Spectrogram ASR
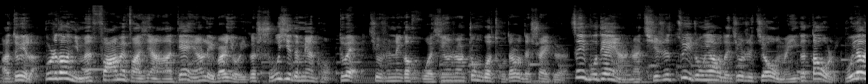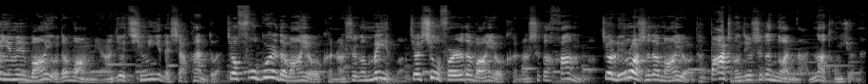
啊？对了，不知道你们发没发现哈，电影里边有一个熟悉的面孔，对，就是那个火星上种过土豆的帅哥。这部电影呢，其实最重要的就是教我们一个道理，不要因为网友的网名就轻易的下判断。叫富贵的网友可能是个妹子，叫秀芬的网友可能是个汉子，叫刘老师的网友他八成就是个暖男呐，同学们。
